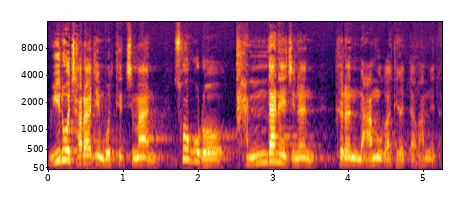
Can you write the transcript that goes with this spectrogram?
위로 자라지 못했지만 속으로 단단해지는 그런 나무가 되었다고 합니다.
